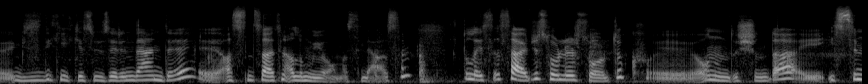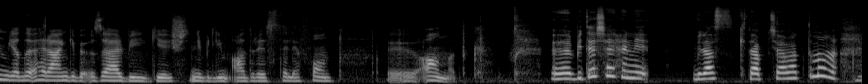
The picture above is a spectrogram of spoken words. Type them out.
E, gizlilik ilkesi üzerinden de e, aslında zaten alınmıyor olması lazım. Dolayısıyla sadece soruları sorduk. Ee, onun dışında e, isim ya da herhangi bir özel bilgi işte ne bileyim adres, telefon e, almadık. Ee, bir de şey hani biraz kitapçıya baktım ama Hı-hı.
